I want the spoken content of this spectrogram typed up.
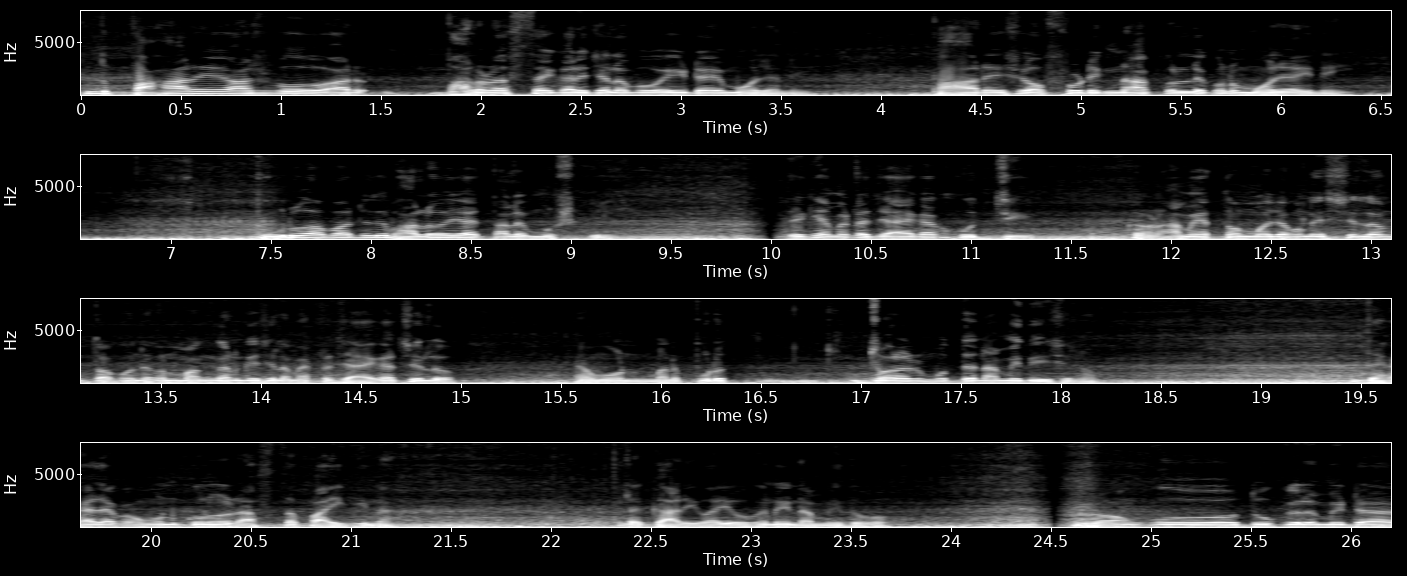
কিন্তু পাহাড়ে আসব আর ভালো রাস্তায় গাড়ি চালাবো, এইটাই মজা নেই। পাহাড়ে এসে অফরোডিং না করলে কোনো মজাই নেই। পুরো আবার যদি ভালো হয়ে যায়, তাহলে মুশকিল। দেখি আমি একটা জায়গা খুঁজছি, কারণ আমি আর তন্ময় যখন এসেছিলাম, তখন যখন মাঙ্গান গেছিলাম একটা জায়গা ছিল, এমন মানে পুরো জলের মধ্যে নামিয়ে দিয়েছিলাম। দেখা যাক এমন কোনো রাস্তা পাই কি না তাহলে গাড়ি ভাই ওখানেই নামিয়ে দেবো। রংপুর দু কিলোমিটার,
